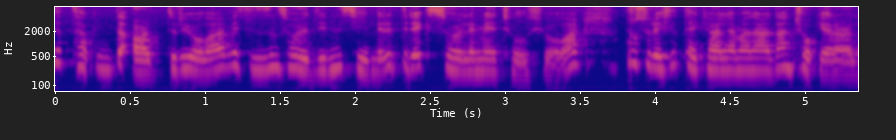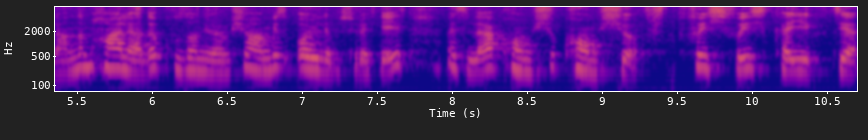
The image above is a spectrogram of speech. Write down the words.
gittikçe taklidi arttırıyorlar ve sizin söylediğiniz şeyleri direkt söylemeye çalışıyorlar. Bu süreçte tekerlemelerden çok yararlandım. Hala da kullanıyorum. Şu an biz öyle bir süreçteyiz. Mesela komşu komşu, fış fış kayıkçı,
